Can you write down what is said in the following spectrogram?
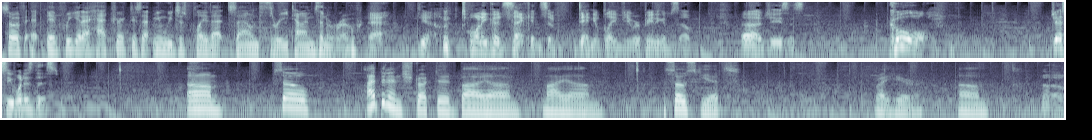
So if if we get a hat trick, does that mean we just play that sound three times in a row? Yeah. Yeah. 20 good seconds of Daniel Plainview repeating himself. Oh, Jesus. Cool. Jesse, what is this? Um, so I've been instructed by um, my um, associate right here. Um, Uh oh.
